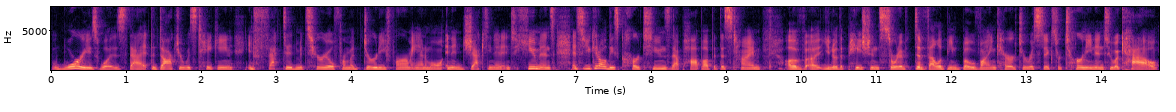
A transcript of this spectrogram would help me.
worries was that the doctor was taking infected material from a dirty farm animal and injecting it into humans And so you get all these cartoons that pop up at this time of, uh, you know, the patients sort of developing bovine characteristics or turning into a cow.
